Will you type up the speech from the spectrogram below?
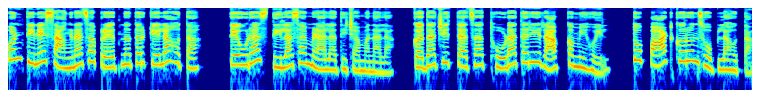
पण तिने सांगण्याचा प्रयत्न तर केला होता. तेवढाच दिलासा मिळाला तिच्या मनाला. कदाचित त्याचा थोडा तरी राग कमी होईल. तो पाठ करून झोपला होता.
